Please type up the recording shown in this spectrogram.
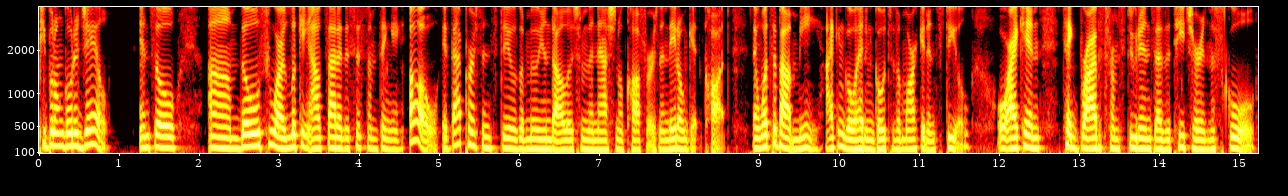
people don't go to jail. And so um, those who are looking outside of the system thinking, oh, if that person steals a million dollars from the national coffers and they don't get caught, then what's about me? I can go ahead and go to the market and steal. Or I can take bribes from students as a teacher in the school.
